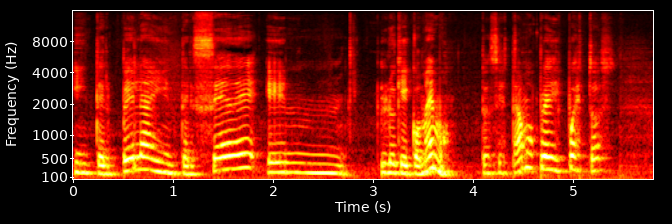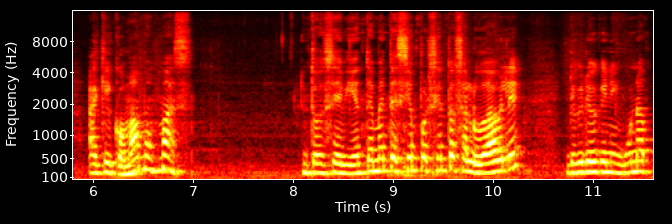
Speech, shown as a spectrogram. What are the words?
interpela e intercede en lo que comemos. Entonces estamos predispuestos a que comamos más. Entonces, evidentemente, 100% saludable, yo creo que ninguna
